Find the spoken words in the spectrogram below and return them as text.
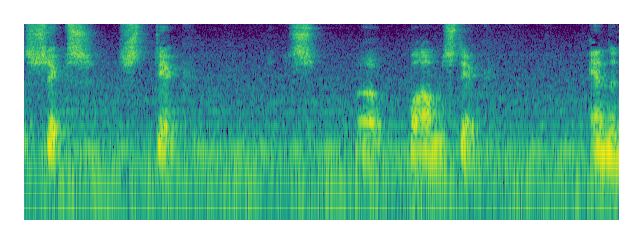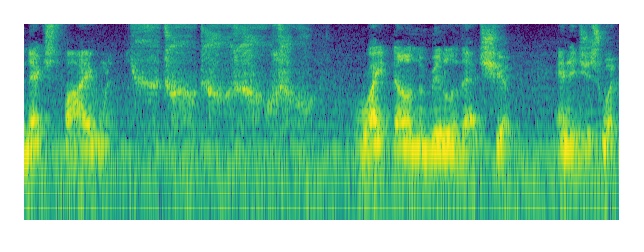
six stick uh, bomb stick. And the next five went right down the middle of that ship. And it just went,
